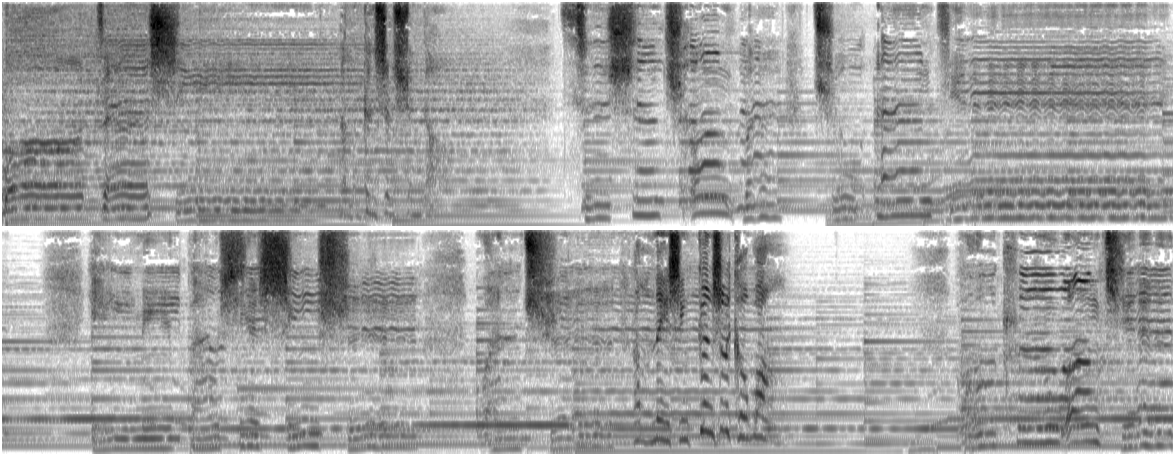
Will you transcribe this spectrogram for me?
我的心。让我们更深宣告。此生充满主恩典，因你宝血心事完全。让我们内心更深的渴望，我渴望见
